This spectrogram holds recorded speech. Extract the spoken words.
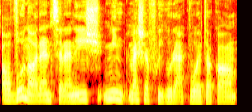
a vonalrendszeren is mind mesefigurák voltak a,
